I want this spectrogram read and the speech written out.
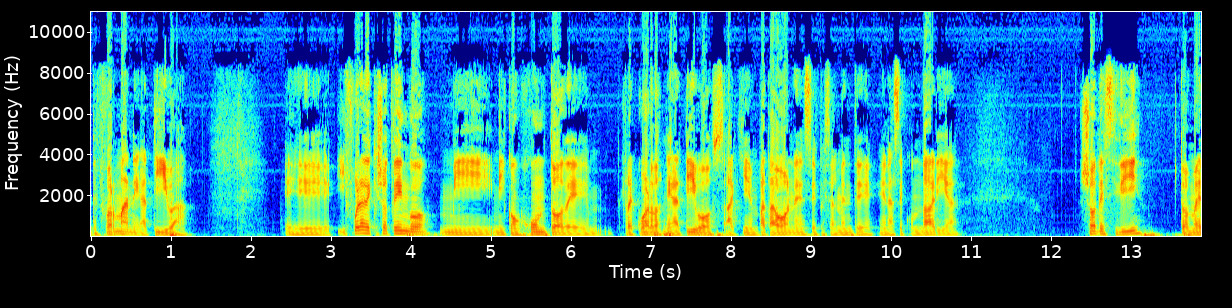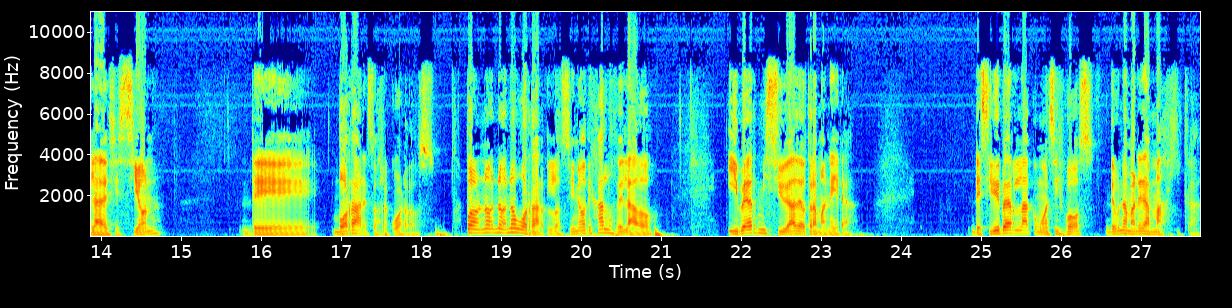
de forma negativa. Eh, y fuera de que yo tengo mi, mi conjunto de recuerdos negativos aquí en Patagones, especialmente en la secundaria, yo decidí, tomé la decisión de borrar esos recuerdos. Bueno, no, no, no borrarlos, sino dejarlos de lado y ver mi ciudad de otra manera. Decidí verla, como decís vos, de una manera mágica.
